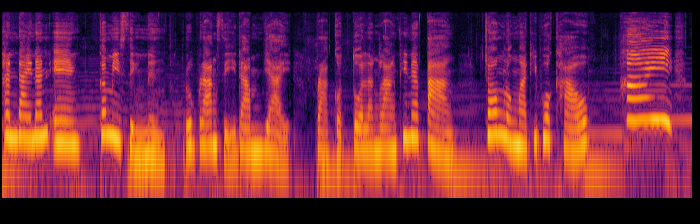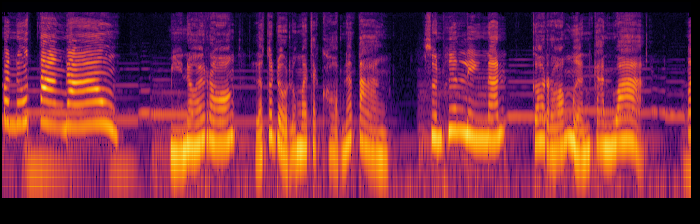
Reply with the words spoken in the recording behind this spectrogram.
ทันใดนั้นเองก็มีสิ่งหนึ่ง รูปร่างสีดำใหญ่ ปรากฏตัวลางๆที่หน้าต่าง จ้องลงมาที่พวกเขาเฮ้ยมนุษย์ต่างดาวมีน้อยร้องแล้วก็โดดลงมาจากขอบหน้าต่าง ส่วนเพื่อนลิงนั้นก็ร้องเหมือนกันว่า ม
